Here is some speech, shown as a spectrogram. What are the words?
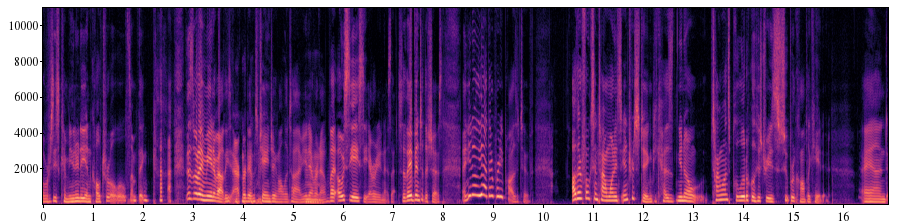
overseas community and cultural something. this is what I mean about these acronyms changing all the time. You mm never know. But OCAC, everybody knows that. So they've been to the shows. And, you know, yeah, they're pretty positive. Other folks in Taiwan, it's interesting because, you know, Taiwan's political history is super complicated. And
